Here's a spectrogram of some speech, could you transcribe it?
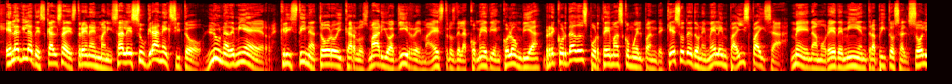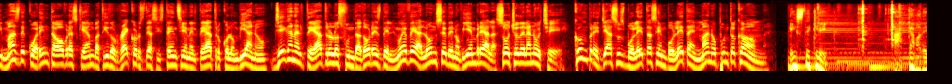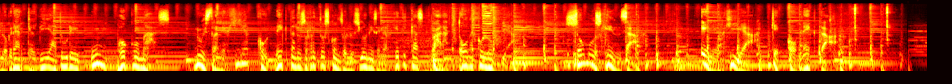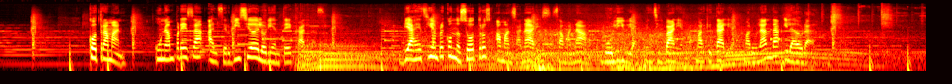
El Águila Descalza estrena en Manizales su gran éxito, Luna de Mier. Cristina Toro y Carlos Mario Aguirre, maestros de la comedia en Colombia, recordados por temas como el pan de queso de Don Emel en País Paisa, Me enamoré de mí en Trapitos al Sol y más de 40 obras que han batido récords de asistencia en el teatro colombiano, llegan al teatro los fundadores del 9 al 11 de noviembre a las 8 de la noche. Compre ya sus boletas en boletaenmano.com. Este clic acaba de lograr que el día dure un poco más. Nuestra energía conecta los retos con soluciones energéticas para toda Colombia. Somos Gensa. Energía que conecta. Cotraman, una empresa al servicio del Oriente de Caldas. Viaje siempre con nosotros a Manzanares, Samaná, Bolivia, Pensilvania, Marquetalia, Marulanda y La Dorada.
